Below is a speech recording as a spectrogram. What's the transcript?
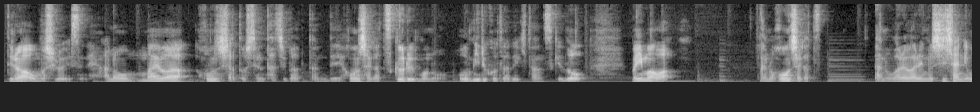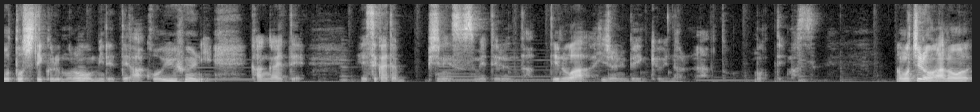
ていうのは面白いですね。あの、前は本社としての立場だったんで、本社が作るものを見ることができたんですけど、まあ、今は、あの、本社があの我々の支社に落としてくるものを見れて、あ、こういうふうに考えて、世界でビジネス進めてるんだっていうのは非常に勉強になるなと思っています。もちろん、あの、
